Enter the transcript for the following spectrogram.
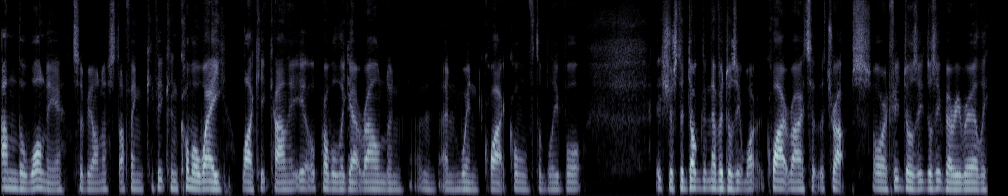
and the one here. To be honest, I think if it can come away like it can, it'll probably get round and, and, and win quite comfortably. But it's just a dog that never does it quite right at the traps, or if it does, it does it very rarely.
